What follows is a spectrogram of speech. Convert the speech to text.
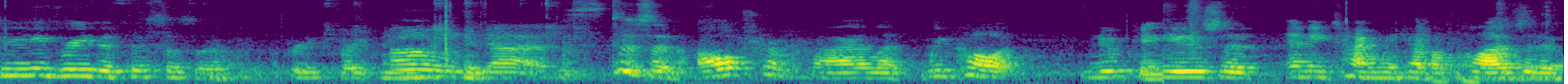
do you agree that this is a pretty frightening? Oh, yes. This is an ultraviolet, we call it nuking. Use it anytime we have a positive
